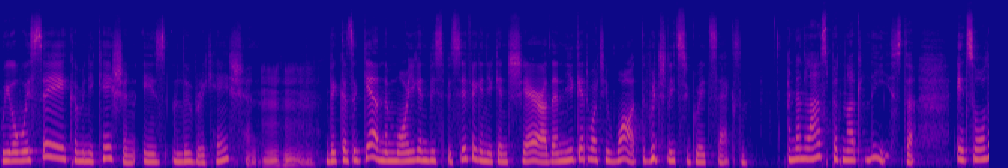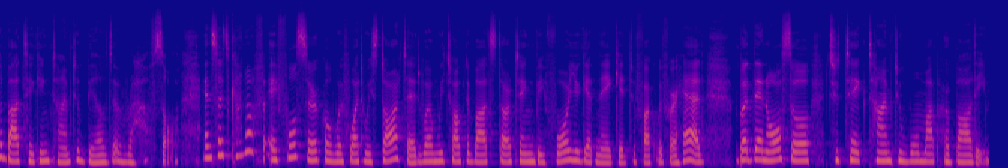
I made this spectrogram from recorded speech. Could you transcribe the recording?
We always say communication is lubrication. Mm-hmm. because again the more you can be specific and you can share then you get what you want which leads to great sex and then, last but not least, it's all about taking time to build arousal. And so it's kind of a full circle with what we started when we talked about starting before you get naked to fuck with her head, but then also to take time to warm up her body.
